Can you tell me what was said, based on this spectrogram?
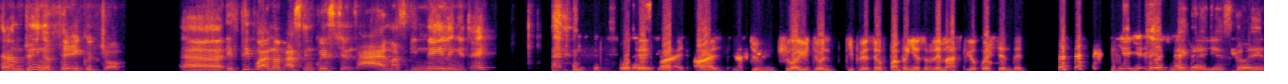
that I'm doing a very good job uh, if people are not asking questions, I must be nailing it, eh? okay, all right, all right. Just to make sure you don't keep yourself pumping yourself, let me ask you a question then. yeah, yes, my guy. Yes, go ahead.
